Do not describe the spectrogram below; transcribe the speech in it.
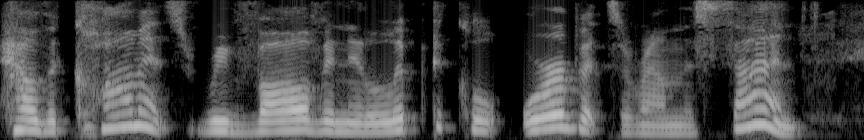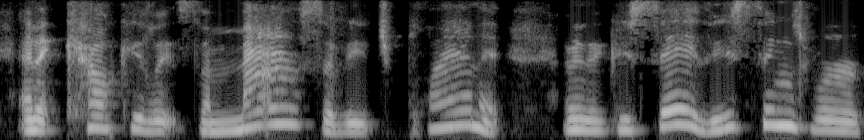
how the comets revolve in elliptical orbits around the sun and it calculates the mass of each planet. I mean, like you say, these things were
